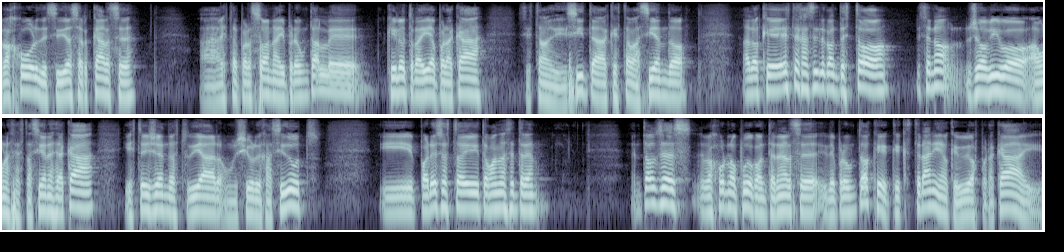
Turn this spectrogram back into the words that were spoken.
Bajur decidió acercarse a esta persona y preguntarle qué lo traía por acá, si estaba de visita, qué estaba haciendo. A lo que este Hasid le contestó, dice, no, yo vivo a unas estaciones de acá y estoy yendo a estudiar un shiur de Hasidut y por eso estoy tomando ese tren. Entonces Bajur no pudo contenerse y le preguntó qué, qué extraño que vivas por acá y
